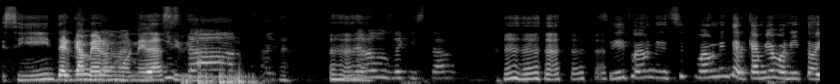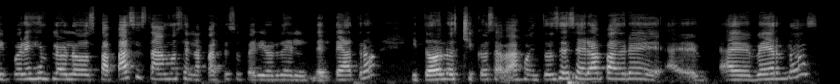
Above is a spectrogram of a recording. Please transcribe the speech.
Sí, intercambiaron monedas y. Dinero de Uzbekistán. Sí, fue un, sí, fue un intercambio bonito. Y por ejemplo los papás estábamos en la parte superior del, del teatro y todos los chicos abajo, entonces era padre eh, eh, verlos,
